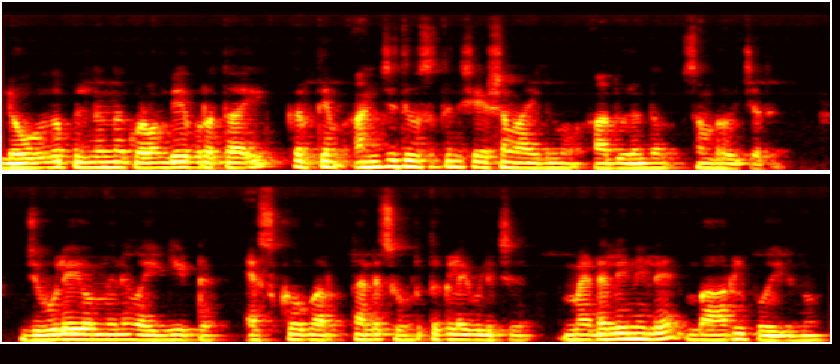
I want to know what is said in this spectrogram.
ലോകകപ്പിൽ നിന്ന് കൊളംബിയ പുറത്തായി കൃത്യം അഞ്ച് ദിവസത്തിന് ശേഷമായിരുന്നു ആ ദുരന്തം സംഭവിച്ചത്. ജൂലൈ ഒന്നിന് വൈകിട്ട് എസ്കോബാർ തന്റെ സുഹൃത്തുക്കളെ വിളിച്ച് മെഡലിനിലെ ബാറിൽ പോയിരുന്നു.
